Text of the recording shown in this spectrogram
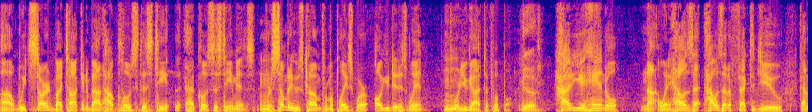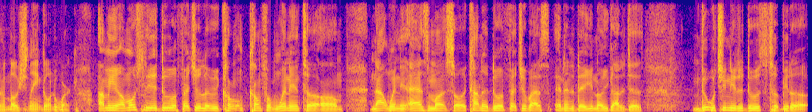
Uh, we started by talking about how close this team, how close this team is. For somebody who's come from a place where all you did is win before you got to football, Yeah. how do you handle not winning? How is that? How has that affected you, kind of emotionally, and going to work? I mean, emotionally, it do affect you a little bit. Come, come from winning to um, not winning as much, so it kind of do affect you. But at the end of the day, you know, you got to just do what you need to do to be the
